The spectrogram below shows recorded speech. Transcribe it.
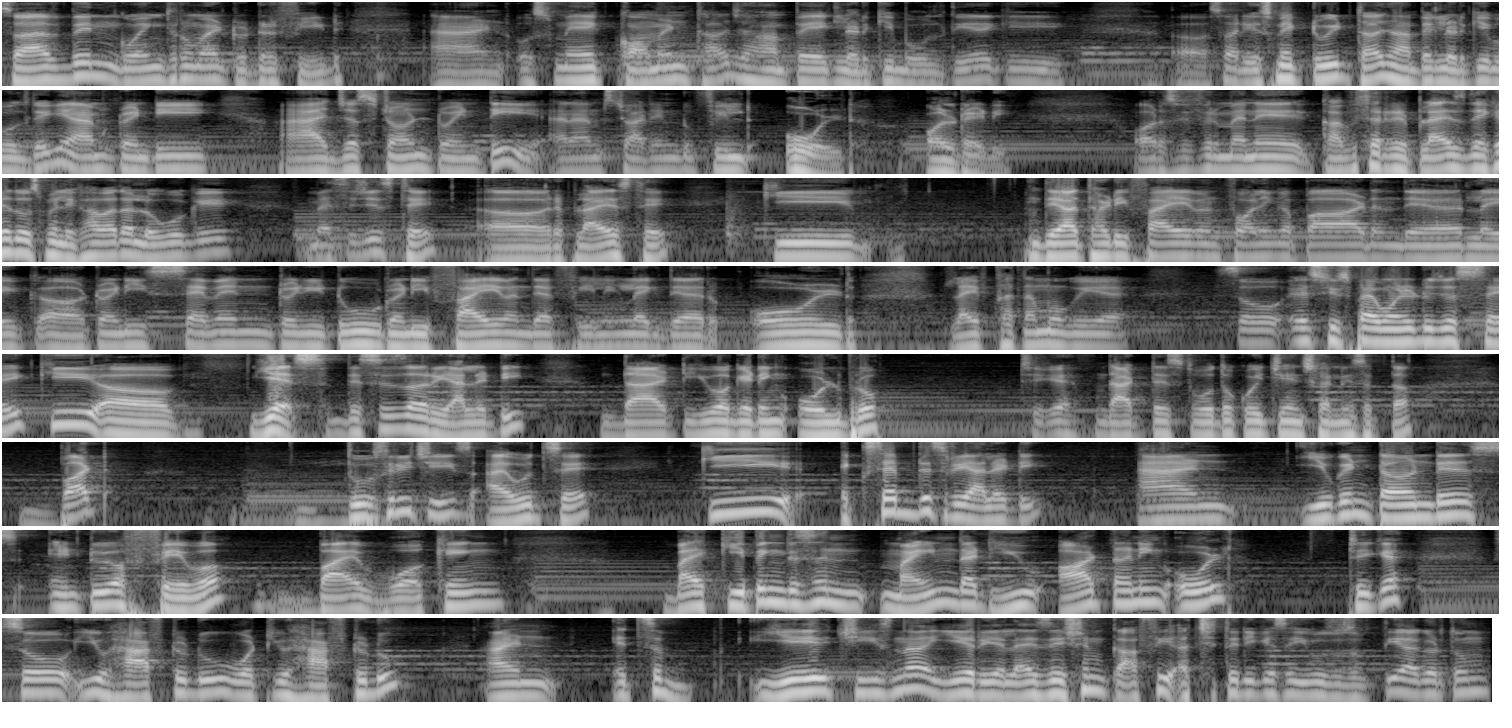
So I have been going through my Twitter feed and उसमें एक comment था जहाँ पे एक लड़की बोलती है कि सॉरी uh, उसमें एक ट्वीट था जहाँ पे एक लड़की बोलती है कि I am twenty I just turn twenty and I am starting to feel old already और उसमें फिर मैंने काफ़ी सारे रिप्लाइज देखे तो उसमें लिखा हुआ था लोगों के मैसेजेस थे रिप्लाइज uh, थे कि falling apart and they are like twenty seven twenty two twenty five and they are feeling like they are old life ख़त्म हो गई है। सो इस चीज़ पर I wanted to just say कि yes this is a reality that you are getting old bro ठीक है? That is वो तो कोई चेंज कर नहीं सकता। बट दूसरी चीज़ आई वुड से कि accept this reality and you can turn this into your favour by working by keeping this in mind that you are turning old ठीक है? So you have to do what you have to do and it's a ये चीज़ ना, ये realisation काफ़ी अच्छी तरीके से यूज़ हो सकती है। अगर तुम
